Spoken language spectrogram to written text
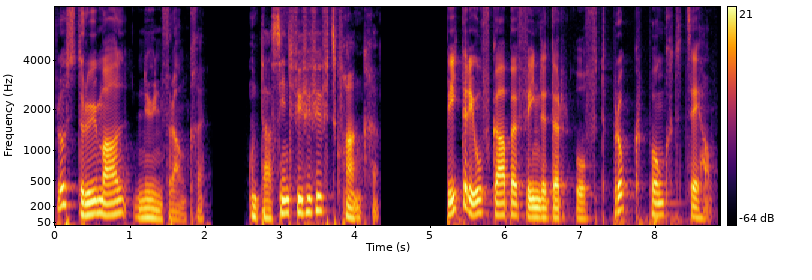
plus dreimal 9 Franken. Und das sind 55 Franken. Weitere Aufgaben findet ihr auf dbruck.ch.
